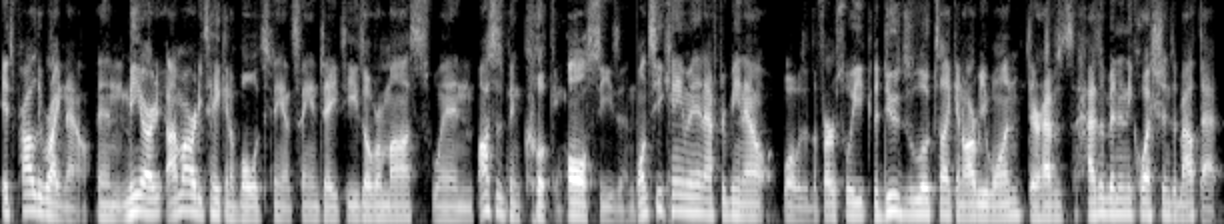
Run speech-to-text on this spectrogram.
it's probably right now. And me already, I'm already taking a bold stance saying JT's over Moss when Moss has been cooking all season. Once he came in after being out, what was it, the first week? The dude's looked like an RB1. There has, hasn't been any questions about that.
